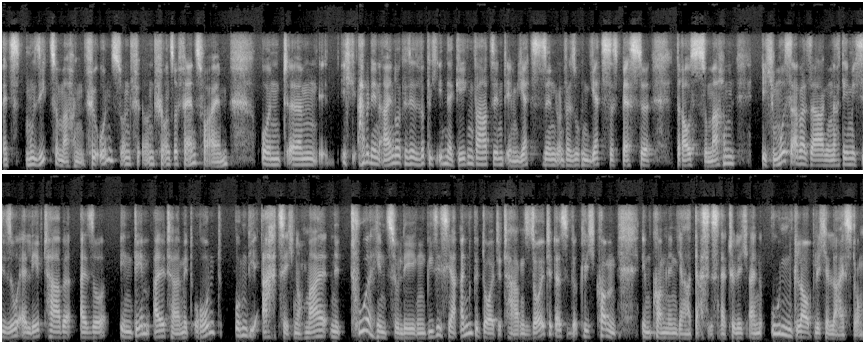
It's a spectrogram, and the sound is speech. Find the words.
als Musik zu machen? Für uns und für, und für unsere Fans vor allem. Und ähm, ich habe den Eindruck, dass wir wirklich in der Gegenwart sind, im Jetzt sind und versuchen jetzt das Beste draus zu machen. Ich muss aber sagen, nachdem ich sie so erlebt habe, also in dem Alter mit rund um die 80 nochmal eine Tour hinzulegen, wie Sie es ja angedeutet haben, sollte das wirklich kommen im kommenden Jahr, das ist natürlich eine unglaubliche Leistung.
